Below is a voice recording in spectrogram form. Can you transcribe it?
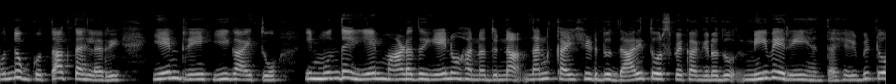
ಒಂದು ಗೊತ್ತಾಗ್ತಾ ಇಲ್ಲ ರೀ. ಏನು ರೀ? ಹೀಗಾಯಿತು. ಇನ್ನು ಮುಂದೆ ಏನು ಮಾಡೋದು, ಏನು ಅನ್ನೋದನ್ನು ನನ್ನ ಕೈ ಹಿಡಿದು ದಾರಿ ತೋರಿಸ್ಬೇಕಾಗಿರೋದು ನೀವೇ ರೀ ಅಂತ ಹೇಳಿಬಿಟ್ಟು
